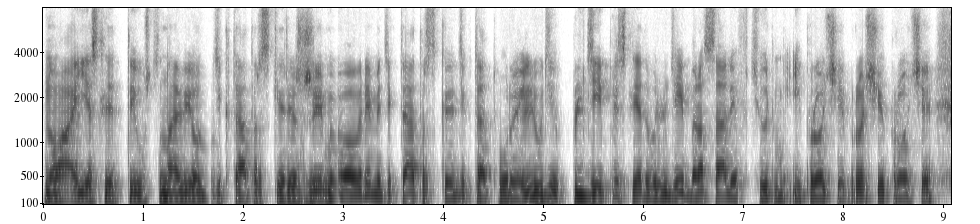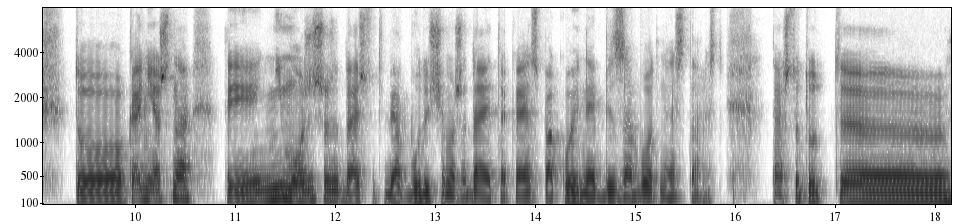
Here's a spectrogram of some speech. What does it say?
Ну, а если ты установил диктаторский режим, и во время диктаторской диктатуры люди, людей преследовали, людей бросали в тюрьмы и прочее, прочее, прочее, то, конечно, ты не можешь ожидать, что тебя в будущем ожидает такая спокойная, беззаботная старость. Так что тут э,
